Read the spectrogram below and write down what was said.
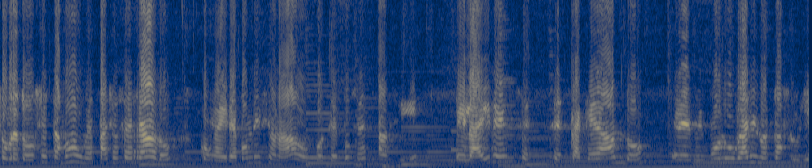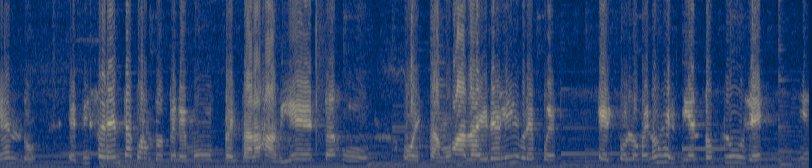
sobre todo si estamos en un espacio cerrado con aire acondicionado, porque entonces así el aire se, está quedando en el mismo lugar y no está fluyendo. Es diferente a cuando tenemos ventanas abiertas o, estamos al aire libre, pues el, por lo menos el viento fluye y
